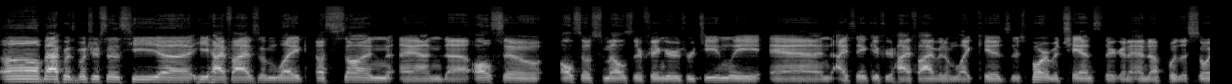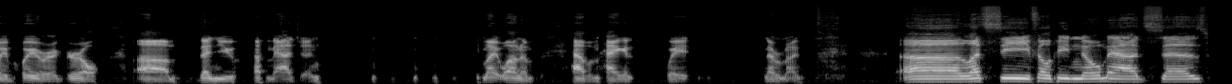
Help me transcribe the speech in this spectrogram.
Oh, backwards butcher says he uh, he high fives them like a son, and uh, also also smells their fingers routinely. And I think if you're high fiving them like kids, there's more of a chance they're going to end up with a soy boy or a girl um, than you imagine. you might want to have them hanging. Wait, never mind. Uh, let's see. Philippine Nomad says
